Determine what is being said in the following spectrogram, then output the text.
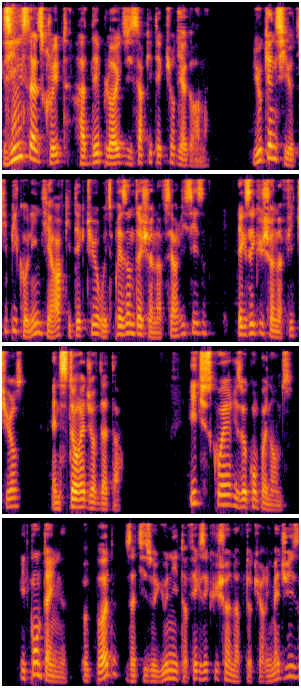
The install script had deployed this architecture diagram. You can see a typical n-tier architecture with presentation of services, execution of features, and storage of data. Each square is a component. It contains a pod, that is a unit of execution of Docker images,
